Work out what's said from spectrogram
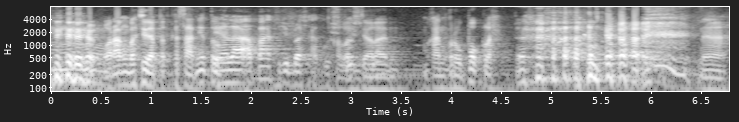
Orang pasti dapat kesan itu Piala apa 17 Agustus? kalau jalan makan kerupuk lah. nah,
